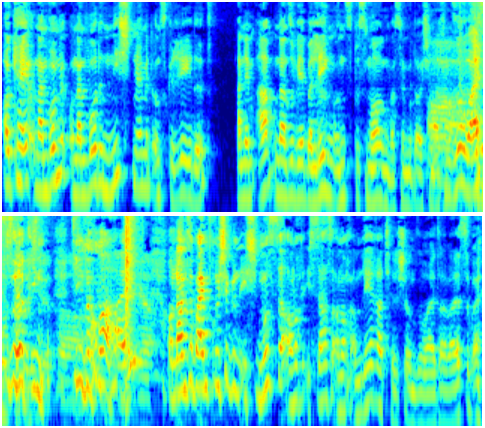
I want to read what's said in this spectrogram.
okay, und dann, wurden wir, und dann wurde nicht mehr mit uns geredet. An dem Abend und dann so, wir überlegen uns bis morgen, was wir mit euch machen. Oh, so, weißt du, so die, oh. die Nummer halt. Ja. Und dann so beim Frühstück und ich musste auch noch, ich saß auch noch am Lehrertisch und so weiter, weißt du, beim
